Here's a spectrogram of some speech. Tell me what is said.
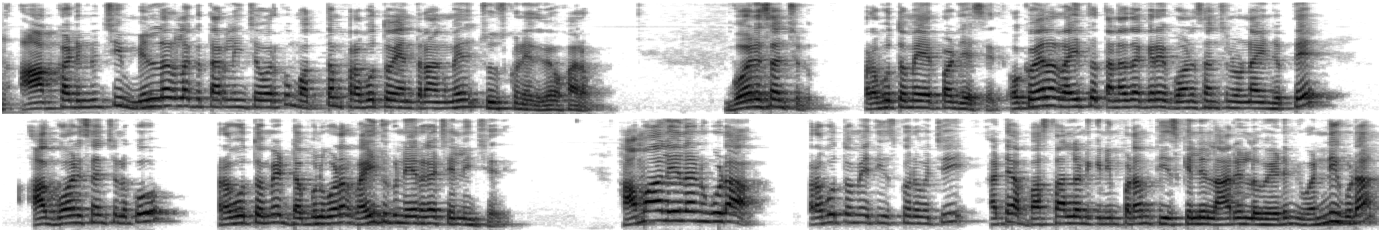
అక్కడి నుంచి మిల్లర్లకు తరలించే వరకు మొత్తం ప్రభుత్వ యంత్రాంగమే చూసుకునేది వ్యవహారం. గోనె సంచులు ప్రభుత్వమే ఏర్పాటు చేసేది. ఒకవేళ రైతు తన దగ్గరే గోనె సంచులు ఉన్నాయని చెప్తే ఆ గోనె సంచులకు ప్రభుత్వమే డబ్బులు కూడా రైతుకు నేరుగా చెల్లించేది. హమాలీలను కూడా ప్రభుత్వమే తీసుకొని వచ్చి అంటే ఆ బస్తాల్లోనికి నింపడం తీసుకెళ్ళి లారీల్లో వేయడం ఇవన్నీ కూడా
